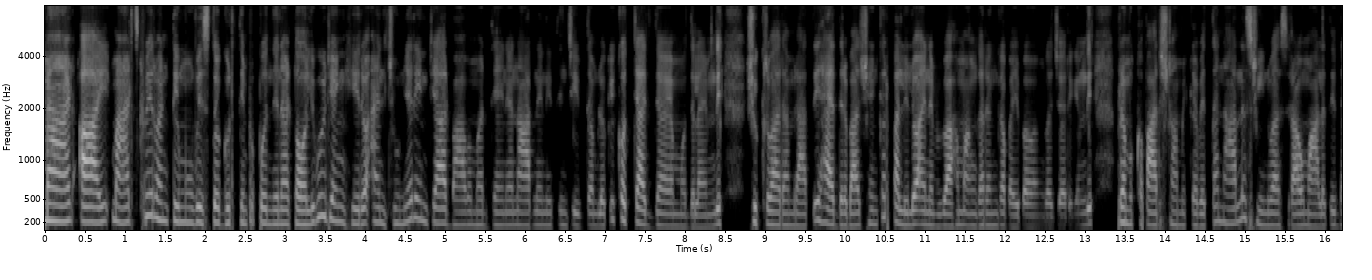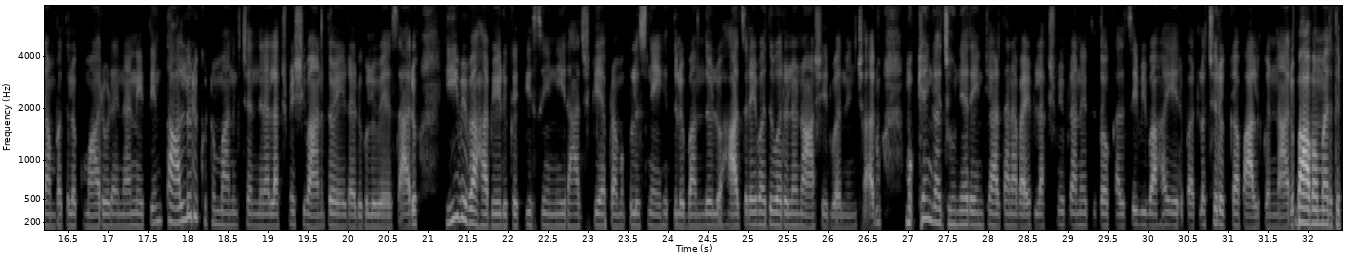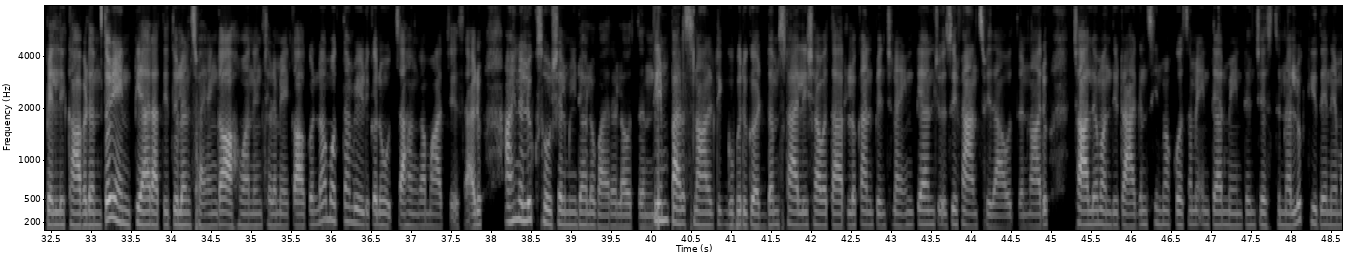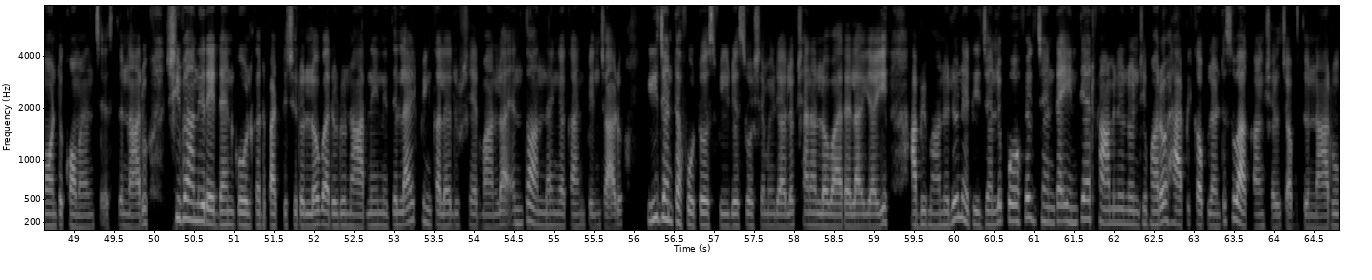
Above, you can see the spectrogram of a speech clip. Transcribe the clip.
'Mad I', 'mad square' వంటి మూవీస్‌తో గుర్తింపు పొందిన Tollywood young hero and junior NTR భావమర్ది అయిన నార్నే నితిన్ జీవితంలోకి కొత్త అధ్యాయం మొదలైంది. శుక్రవారం రాత్రి హైదరాబాద్ శంకర్పల్లిలో ఆయన వివాహం అంగరంగ వైభవంగా జరిగింది. ప్రముఖ పారిశ్రామికవేత్త నార్ని శ్రీనివాసరావు, మాలతి దంపతుల కుమారుడైన నితిన్ తాళ్ళూరి కుటుంబానికి చెందిన లక్ష్మీ శివానితో ఏడడుగులు వేశారు. ఈ వివాహ వేడుకకి సినీ, రాజకీయ ప్రముఖులు, స్నేహితులు, బంధువులు హాజరై వధువరులను ఆశీర్వదించారు. ముఖ్యంగా జూనియర్ ఎన్టీఆర్ తన వైఫ్ లక్ష్మీ ప్రణతితో కలిసి వివాహ ఏర్పాట్లో చురుగ్గా పాల్గొన్నారు. బావమరిది పెళ్ళి కావడంతో ఎన్టీఆర్ అతిథులను స్వయంగా ఆహ్వానించడమే కాకుండా మొత్తం వేడుకను ఉత్సాహంగా మార్చేశాడు. ఆయన లుక్ సోషల్ మీడియాలో వైరల్ అవుతుంది. స్లిమ్ పర్సనాలిటీ, గుబురు గడ్డం, స్టైలిష్ అవతార్‌లో కనిపించిన ఎన్టీఆర్ చూసి ఫ్యాన్స్ ఫిదా అవుతున్నారు. చాలా మంది 'డ్రాగన్' సినిమా కోసం ఎన్టీఆర్ మెయింటైన్ చేస్తున్న లుక్ ఇదేనేమో అంటూ కామెంట్ చేస్తున్నారు. Shivani red and gold colour పట్టుచీరలో, వరుడు Narni Nithin light pink colour షెర్వాన్‌లో ఎంతో అందంగా కనిపించాడు. ఈ జంట ఫొటోస్ వీడియోస్ సోషల్ మీడియాలో క్షణంలో వైరల్ అయ్యాయి. అభిమానులు, నెటిజన్లు పర్ఫెక్ట్ జంట ఎన్టీఆర్ ఫ్యామిలీ నుంచి మరో హ్యాపీ కపుల్ అంటూ శుభాకాంక్షలు చెబుతున్నారు.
